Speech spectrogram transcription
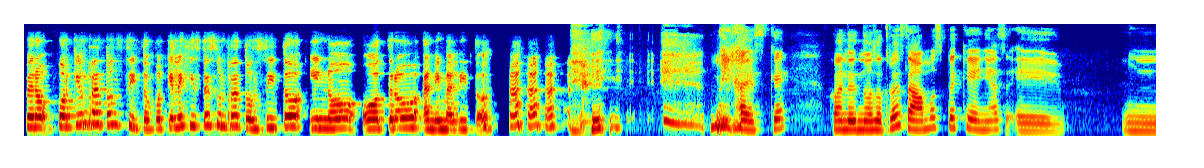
Pero, ¿por qué un ratoncito? ¿Por qué elegiste un ratoncito y no otro animalito? Mira, es que cuando nosotros estábamos pequeñas, eh, mm,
